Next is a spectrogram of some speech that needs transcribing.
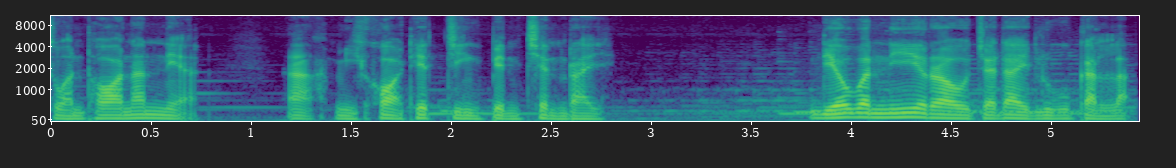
สวนทอนั้นเนี่ยอะมีข้อเท็จจริงเป็นเช่นไร เดี๋ยววันนี้เราจะได้รู้กันละ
